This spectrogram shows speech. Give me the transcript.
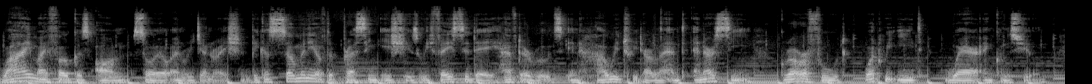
Why my focus on soil and regeneration? Because so many of the pressing issues we face today have their roots in how we treat our land and our sea, grow our food, what we eat, where, and consume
